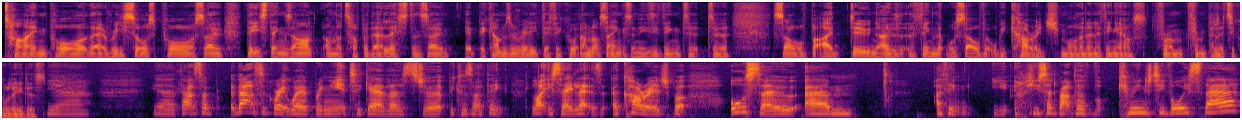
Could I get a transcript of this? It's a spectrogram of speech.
time poor, they're resource poor. So these things aren't on the top of their list. And so it becomes a really difficult. I'm not saying it's an easy thing to, to solve, but I do know that the thing that will solve it will be courage more than anything else from, from political leaders. Yeah. Yeah, that's a that's a great way of bringing it together, Stuart. Because I think, like you say, let's a courage, but also, um, I think you, you said about the community voice there.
